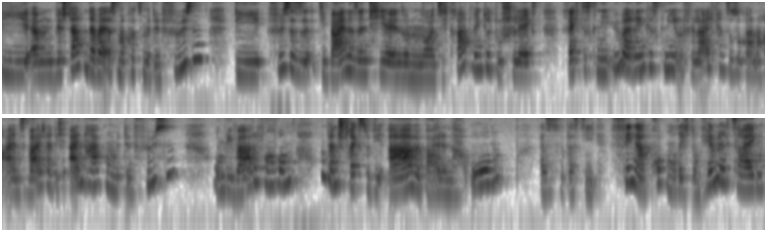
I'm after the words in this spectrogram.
Ähm, wir starten dabei erstmal kurz mit den Füßen. Die Füße, die Beine sind hier in so einem 90-Grad-Winkel. Du schlägst rechtes Knie über linkes Knie und vielleicht kannst du sogar noch eins weiter dich einhaken mit den Füßen um die Wade drumherum und dann streckst du die Arme beide nach oben also so, dass die Fingerkuppen Richtung Himmel zeigen.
